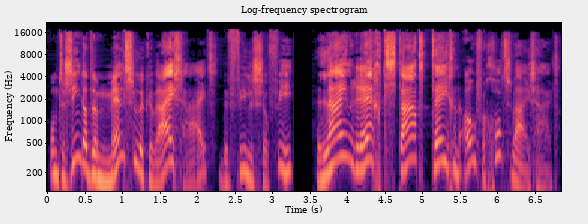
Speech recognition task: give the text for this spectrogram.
om te zien dat de menselijke wijsheid, de filosofie, lijnrecht staat tegenover Gods wijsheid.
